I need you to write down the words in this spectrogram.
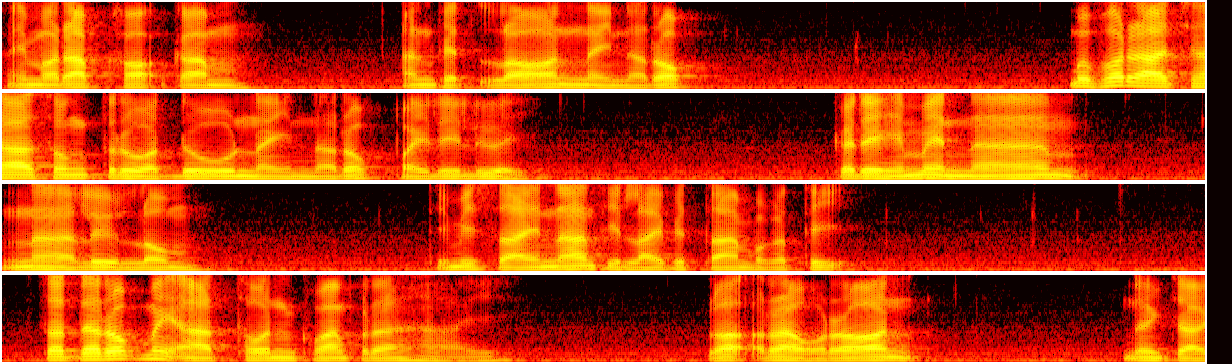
ให้มารับเคราะห์กรรม อันเผ็ดร้อนในนรก เมื่อพระราชาทรงตรวจดูในนรกไปเรื่อยๆ ก็ได้เห็นแม่น้ำหน้าลื่นลม ที่มีสายน้ำที่ไหลไปตามปกติ สัตว์นรกไม่อาจทนความกระหาย เพราะเร่าร้อน เนื่องจาก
